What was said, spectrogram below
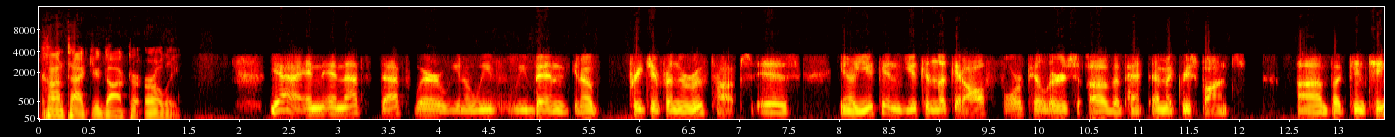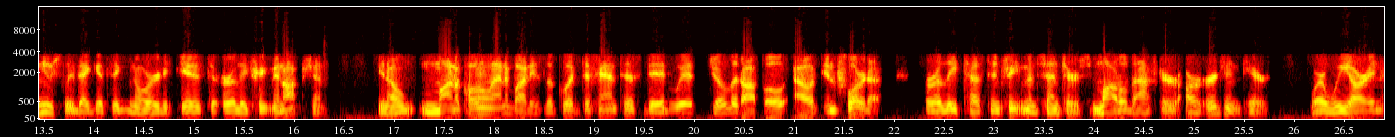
contact your doctor early. Yeah, and and that's that's where you know we've we've been you know preaching from the rooftops is you know you can you can look at all four pillars of a pandemic response, uh, but continuously that gets ignored is the early treatment option you know, monoclonal antibodies. Look what DeSantis did with Joe Ladapo out in Florida. Early test and treatment centers modeled after our urgent care, where we are an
